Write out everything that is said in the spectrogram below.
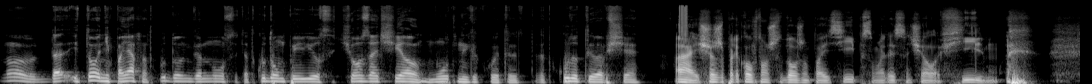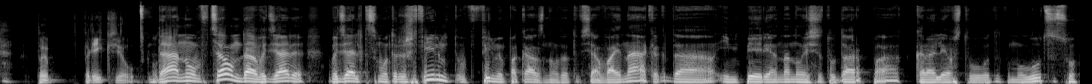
ну, да, и то непонятно, откуда он вернулся, откуда он появился, что за чел, мутный какой-то, откуда ты вообще? А, еще же прикол в том, что должен пойти и посмотреть сначала фильм, приквел. Да, ну в целом, да, в идеале, в идеале ты смотришь фильм, в фильме показана вот эта вся война, когда империя наносит удар по королевству вот этому Луцису,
